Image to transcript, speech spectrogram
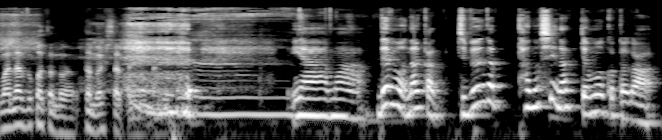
ぶ、学ぶことの楽しさというかいやーまあ、でもなんか自分が楽しいなって思うことが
